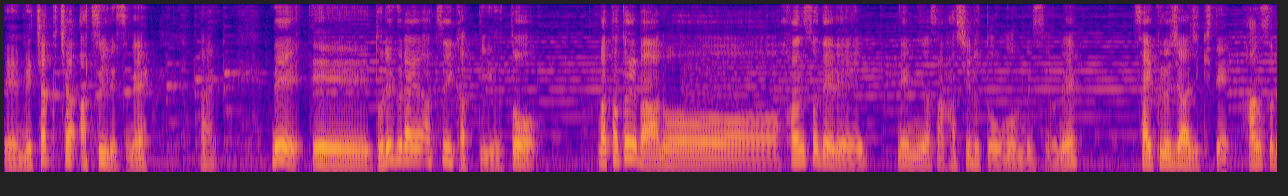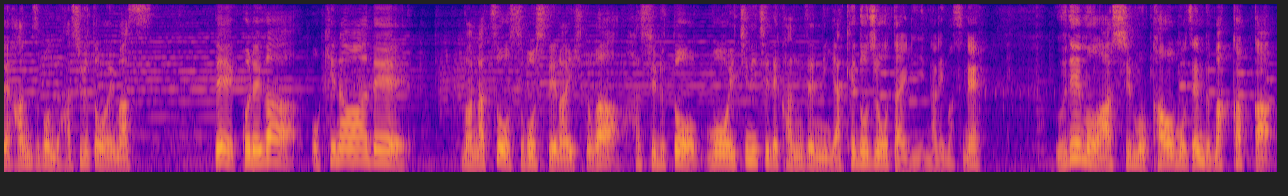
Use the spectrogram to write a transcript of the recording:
えー、めちゃくちゃ暑いですね。はい。で、えー、どれぐらい暑いかっていうと、まあ、例えば、あのー、半袖でね、皆さん走ると思うんですよね。サイクルジャージ着て、半袖、半ズボンで走ると思います。で、これが沖縄でまあ、夏を過ごしてない人が走るともう一日で完全にやけど状態になりますね腕も足も顔も全部真っ赤っか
